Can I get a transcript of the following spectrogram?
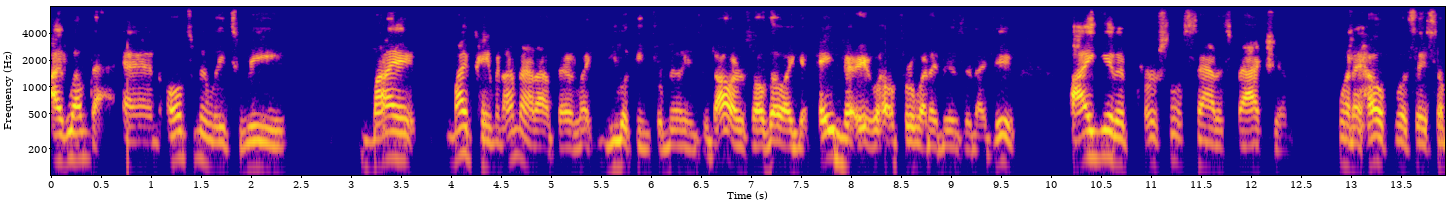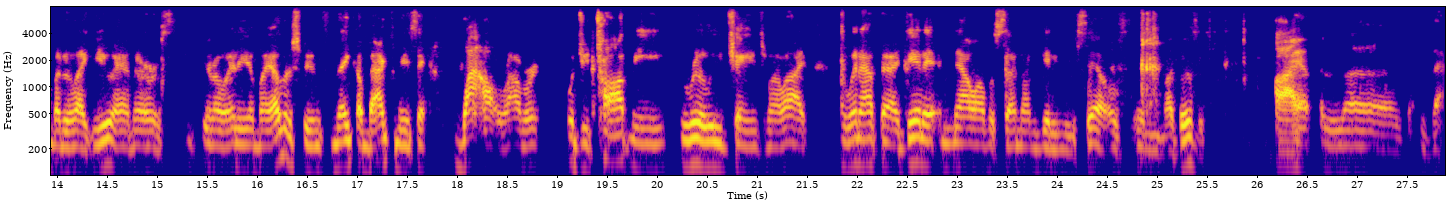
I love that. And ultimately, to me, my my payment, I'm not out there like looking for millions of dollars, although I get paid very well for what it is that I do. I get a personal satisfaction when I help, let's say somebody like you and or you know any of my other students, and they come back to me and say, "Wow, Robert, what you taught me really changed my life. I went out there, I did it, and now all of a sudden I'm getting these sales in my business." I love that.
